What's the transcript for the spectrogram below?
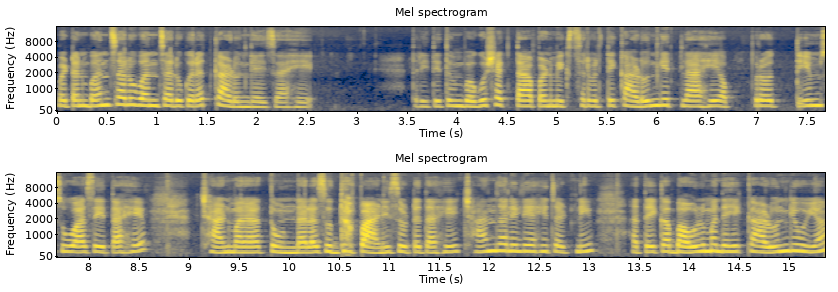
बटन बंद चालू बंद चालू करत काढून घ्यायचं आहे. तर इथे तुम्ही बघू शकता आपण मिक्सरवरती काढून घेतलं आहे. अप्रतिम सुवास येत आहे. छान मला तोंडालासुद्धा पाणी सुटत आहे. छान झालेली आहे चटणी. आता एका बाऊलमध्ये हे काढून घेऊया.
